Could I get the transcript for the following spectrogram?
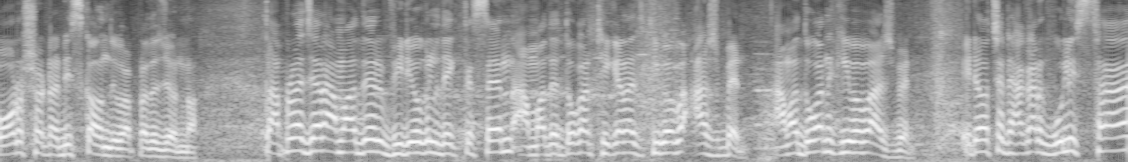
বড় সড়টা ডিসকাউন্ট দেবো আপনাদের জন্য। তো আপনারা যারা আমাদের ভিডিওগুলো দেখতেছেন, আমাদের দোকান ঠিকানা কীভাবে আসবেন, আমার দোকানে কীভাবে আসবেন, এটা হচ্ছে ঢাকার গুলিস্থান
